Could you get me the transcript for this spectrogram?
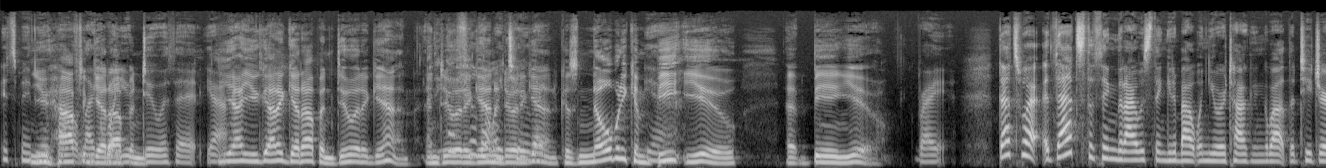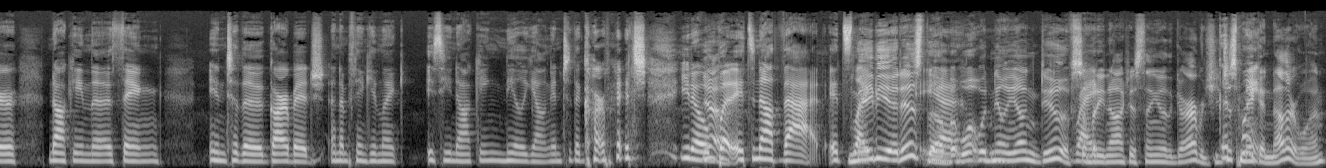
it's maybe You have to like get up and- do with it. Yeah. yeah, you got to get up and do it again and do I it again and do it too, again like- because nobody can Yeah. beat you at being you. Right. That's what that's the thing that I was thinking about when you were talking about the teacher knocking the thing into the garbage and I'm thinking like is he knocking Neil Young into the garbage? You know, Yeah. but it's not that. It's like Maybe it is though, yeah. but what would Neil Young do if Right. somebody knocked his thing into the garbage? You Good just make another one.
